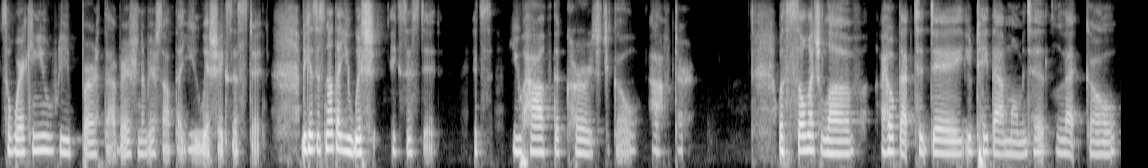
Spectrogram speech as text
So, where can you rebirth that version of yourself that you wish existed? Because it's not that you wish existed, it's you have the courage to go after. With so much love, I hope that today you take that moment to let go,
